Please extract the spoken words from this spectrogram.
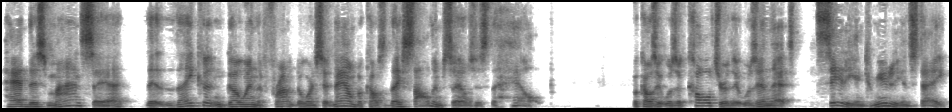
had this mindset that they couldn't go in the front door and sit down because they saw themselves as the help because it was a culture that was in that city and community and state.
